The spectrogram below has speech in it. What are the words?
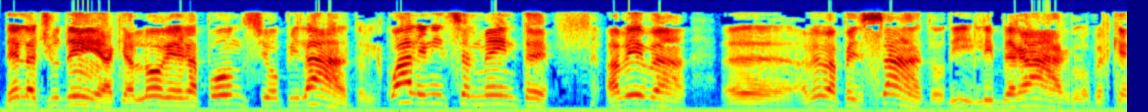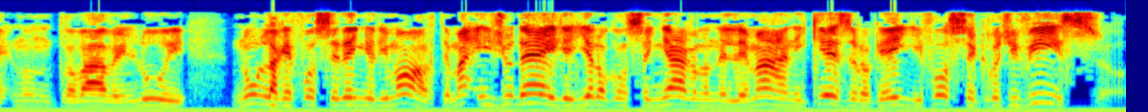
della Giudea, che allora era Ponzio Pilato, il quale inizialmente aveva, eh, aveva pensato di liberarlo perché non trovava in lui nulla che fosse degno di morte, ma i giudei che glielo consegnarono nelle mani chiesero che egli fosse crocifisso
